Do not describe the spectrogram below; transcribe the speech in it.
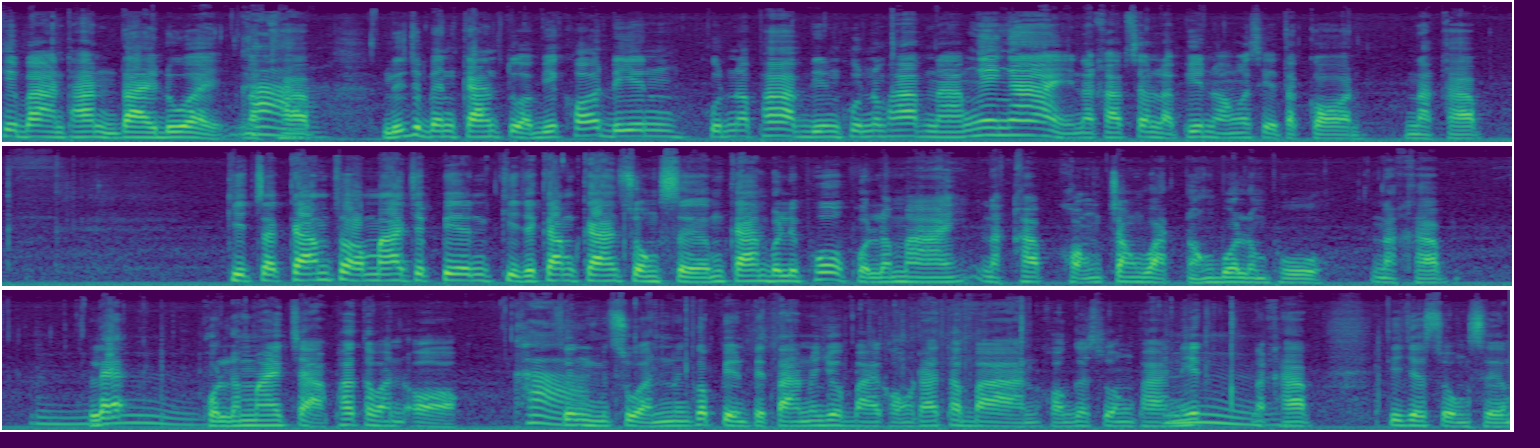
ที่บ้านท่านได้ด้วยนะครับ หรือจะเป็นการตรวจวิเคราะห์ดินคุณภาพดินคุณภาพน้ำง่าย ๆ นะครับสำหรับพี่น้องเกษตรกรนะครับ กิจกรรมต่อมาจะเป็นกิจกรรมการส่งเสริมการบริโภคผลไม้นะครับของจังหวัดหนองบัวลำพูนะครับอืมและผลไม้จากภาคตะวันออกค่ะ ซึ่งส่วนหนึ่งก็เป็นไปตามนโยบายของรัฐบาลของกระทรวงพาณิชย์อืมนะครับ ที่จะส่งเสริม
